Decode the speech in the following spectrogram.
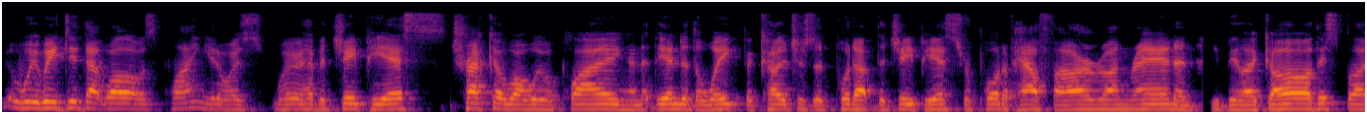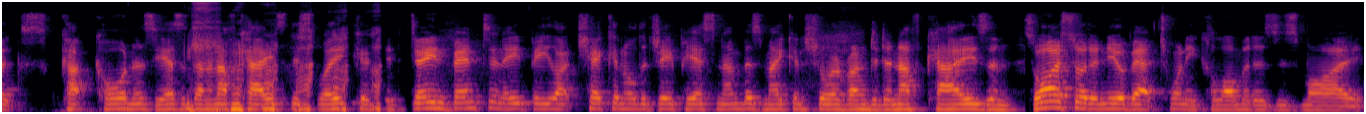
we, we did that while I was playing. You'd always we have a GPS tracker while we were playing, and at the end of the week, the coaches would put up the GPS report of how far everyone ran, and you'd be like, "Oh, this bloke's cut corners. He hasn't done enough Ks this week." And Dean Benton, he'd be like checking all the GPS numbers, making sure everyone did enough Ks, and so I sort of knew about 20 kilometers is my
